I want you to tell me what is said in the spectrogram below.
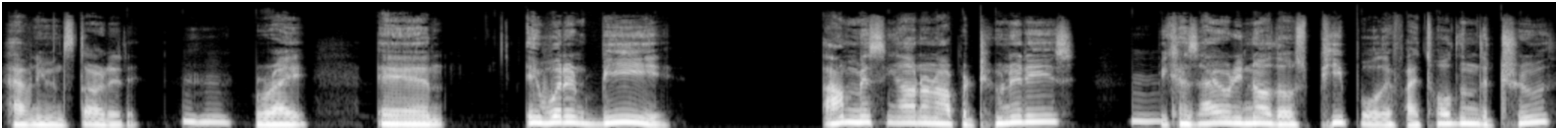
Haven't even started it hmm right? And it wouldn't be, I'm missing out on opportunities Mhm. because I already know those people. If I told them the truth,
